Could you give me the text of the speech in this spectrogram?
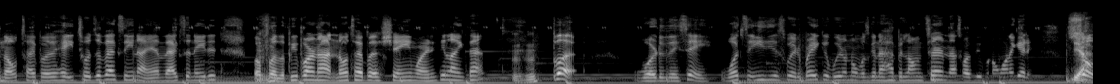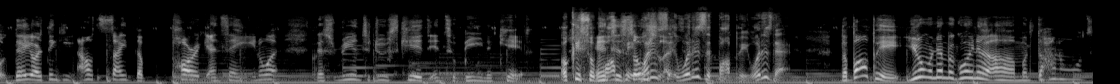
no type of hate towards the vaccine. I am vaccinated, but Mm-hmm. for the people who are not, no type of shame or anything like that. Mhm. But what do they say? What's the easiest way to break it? We don't know what's gonna happen long term. That's why people don't want to get it. Yeah. So they are thinking outside the park and saying, you know what? Let's reintroduce kids into being a kid. Okay, so Into ball pit. What is it? What is it, ball pit? What is that? The ball pit. You don't remember going to uh, McDonald's,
